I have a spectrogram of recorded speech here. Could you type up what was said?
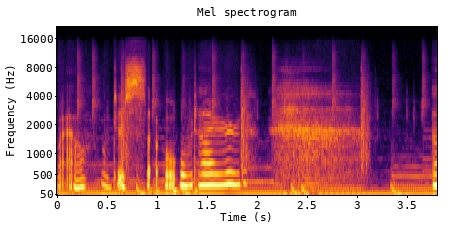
wow, I'm just so tired. Uh,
